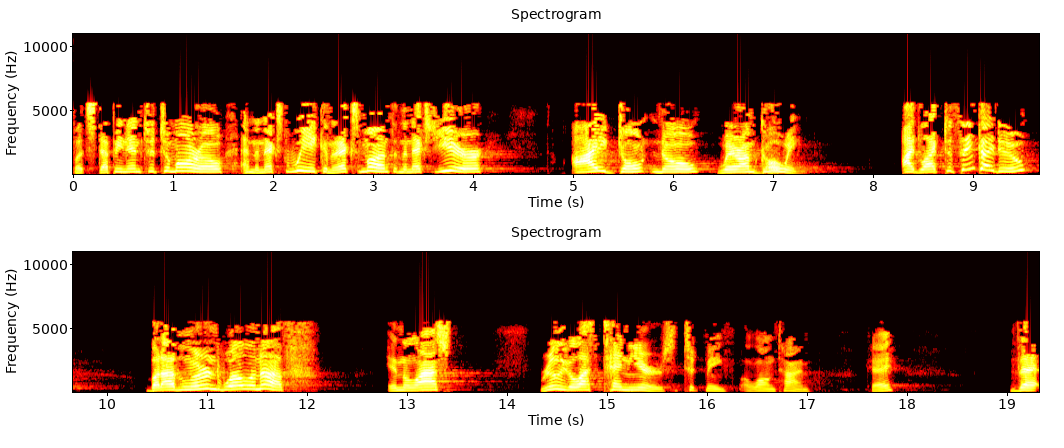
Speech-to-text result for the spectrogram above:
but stepping into tomorrow and the next week and the next month and the next year, I don't know where I'm going. I'd like to think I do, but I've learned well enough in the last, really the last 10 years, it took me a long time, okay, that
